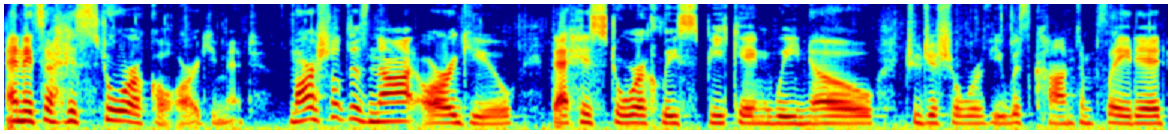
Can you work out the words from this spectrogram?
and it's a historical argument. Marshall does not argue that historically speaking, we know judicial review was contemplated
